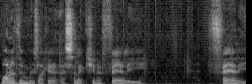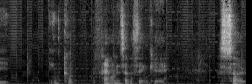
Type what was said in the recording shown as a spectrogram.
one of them was like a, a selection of fairly fairly. Inco- hang on, let's have a think here. So,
